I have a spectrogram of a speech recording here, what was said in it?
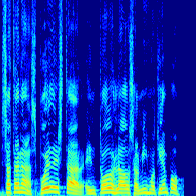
Satanás puede estar en todos lados al mismo tiempo.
